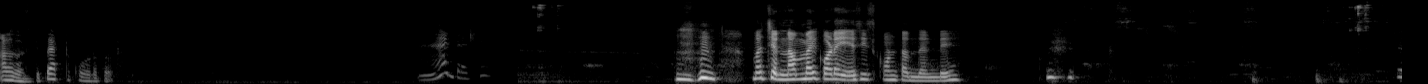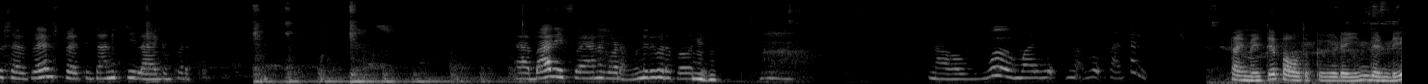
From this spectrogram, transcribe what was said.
అలా గడ్డి పెట్టకూడదు మా చిన్న అమ్మాయి కూడా వేసేసుకుంటుందండి. చూసారు ఫ్రెండ్స్ ప్రతిదానికి ఇలాగ పడుతుంది. భారీ ఫ్యాన్ కూడా ఉన్నది కూడా పోతుంది నవ్వు మళ్ళీ నవ్వు కట్టాలి. టైం అయితే పావుతొక్క వేడి అయిందండి.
